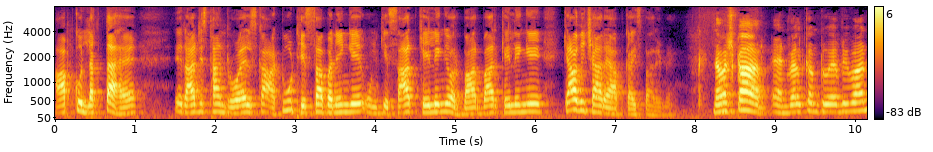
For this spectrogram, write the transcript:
आपको लगता है राजस्थान रॉयल्स का अटूट हिस्सा बनेंगे उनके साथ खेलेंगे और बार बार खेलेंगे? क्या विचार है आपका इस बारे में? नमस्कार and welcome to everyone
